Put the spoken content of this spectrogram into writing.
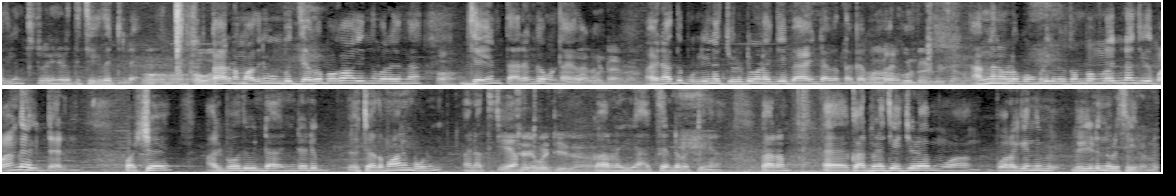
അധികം ട്രെയിൻ എടുത്ത് ചെയ്തിട്ടില്ല. കാരണം അതിനു മുമ്പ് ജഗബഹ എന്ന് പറയുന്ന ജയൻ തരംഗം ഉണ്ടായതാണ്. അതിനകത്ത് പുള്ളീനെ ചുരുട്ടി മടക്കി ബാഗിന്റെ അകത്തൊക്കെ കൊണ്ടുവരുന്നു അങ്ങനെയുള്ള കോമഡികളും സംഭവങ്ങളെല്ലാം ചെയ്ത് ഭയങ്കര ഹിറ്റായിരുന്നു പക്ഷേ അത്ഭുതവിന്റെ അതിന്റെ ഒരു ശതമാനം പോലും അതിനകത്ത് ചെയ്യാൻ പറ്റില്ല. കാരണം ഈ ആക്സിഡന്റ് പറ്റിങ്ങനെ കാരണം കൽപ്പന ചേച്ചിയുടെ പുറകിൽ നിന്ന് വീഴുന്ന ഒരു സീനുണ്ട്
